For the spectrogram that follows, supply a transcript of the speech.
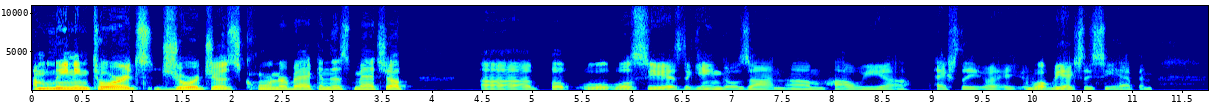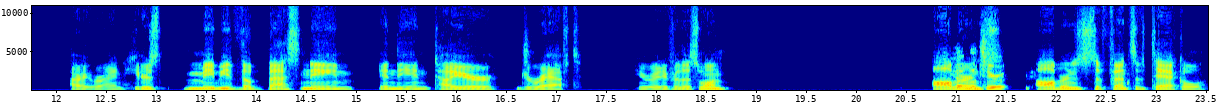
I'm leaning towards Georgia's cornerback in this matchup. Uh, but we'll, we'll see as the game goes on um, how we uh, actually, what we actually see happen. All right, Ryan, here's maybe the best name in the entire draft. You ready for this one? Yeah, Auburn's it. Auburn's defensive tackle,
